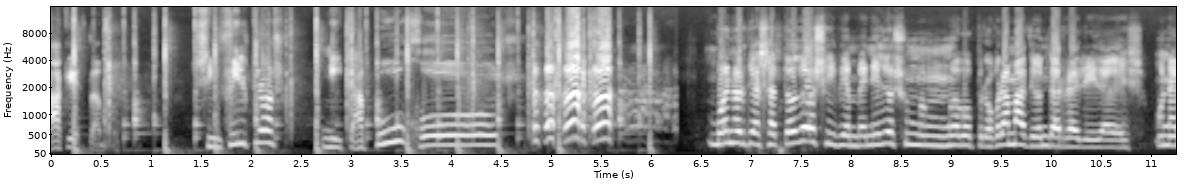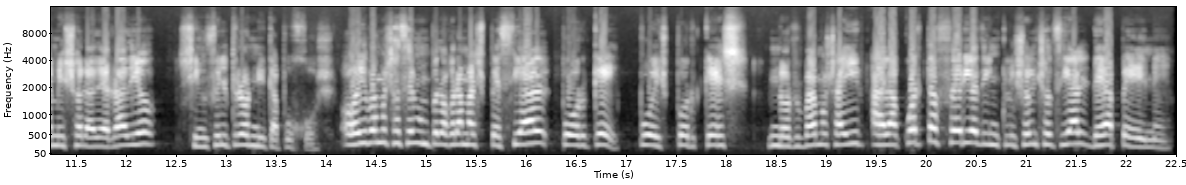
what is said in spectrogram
Aquí estamos. sin filtros ni tapujos. Buenos días a todos y bienvenidos a un nuevo programa de Ondas Realidades, una emisora de radio sin filtros ni tapujos. Hoy vamos a hacer un programa especial. ¿Por qué? Pues porque es- nos vamos a ir a la cuarta Feria de Inclusión Social de APN,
